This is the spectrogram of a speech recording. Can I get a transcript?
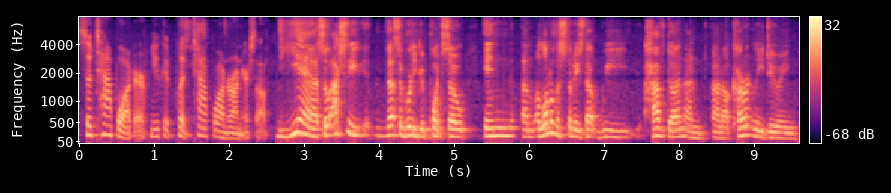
So tap water, you could put tap water on yourself. Yeah, so actually that's a really good point. So in um, a lot of the studies that we have done and, and are currently doing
